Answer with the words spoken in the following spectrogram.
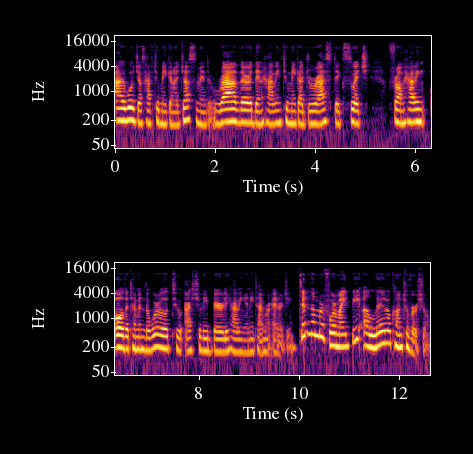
I will just have to make an adjustment rather than having to make a drastic switch from having all the time in the world to actually barely having any time or energy. Tip number four might be a little controversial.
